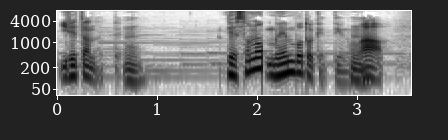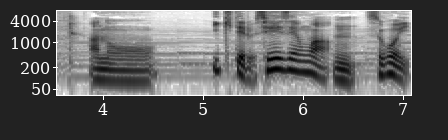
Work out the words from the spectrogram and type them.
入れたんだって。うん。で、その無縁仏っていうのが、あのー生きてる生前はう、ん。すごい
